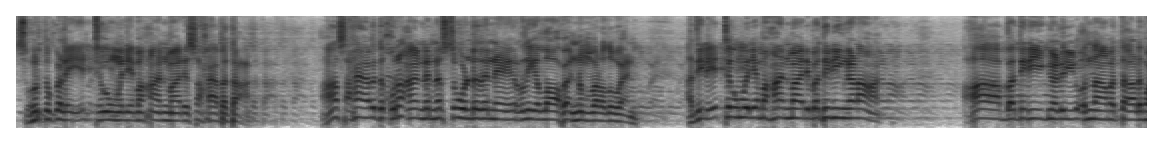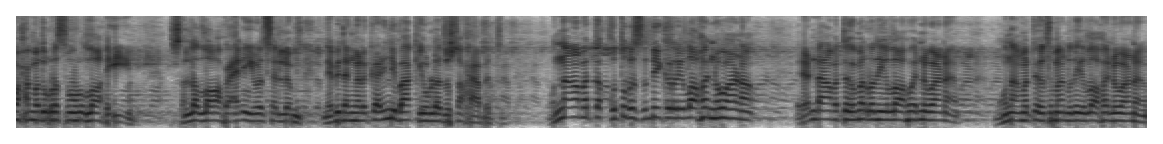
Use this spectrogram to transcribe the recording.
സുഹൃത്തുക്കളെ ഏറ്റവും വലിയ മഹാന്മാര് സഹാബത്ത. ആ സഹാബത്ത് ഖുർആന്റെ നഫ്സ് കൊണ്ട് തന്നെ അൻഹും വറദുവാൻ. അതിലേറ്റവും വലിയ മഹാന്മാര് ബദരീങ്ങളാണ്. ആ ബദരീങ്ങളിൽ ഒന്നാമത്തെ ആൾ മുഹമ്മദ് റസൂലുള്ളാഹി സല്ലാഹു അലൈഹി വസല്ലം. നബിതങ്ങൾ കഴിഞ്ഞ് ബാക്കിയുള്ളത് സഹാബത്ത് ഒന്നാമത്തെ കുത്തുബ് സിദ്ദീഖ് ആണ് രണ്ടാമത്തെ ഉമർ റതി അൻഹു ആണ് മൂന്നാമത്തെ ഉസ്മാൻ റതി അൻഹു ആണ്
